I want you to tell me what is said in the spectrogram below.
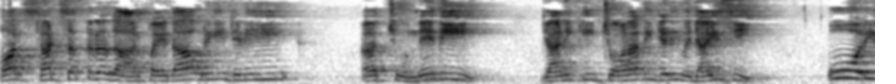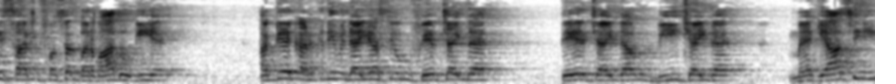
ਔਰ 60-70 ਹਜ਼ਾਰ ਰੁਪਏ ਦਾ ਉਹਦੀ ਜਿਹੜੀ ਝੋਨੇ ਦੀ, ਯਾਨੀ ਕਿ ਚੌਲਾਂ ਦੀ ਜਿਹੜੀ ਵਜਾਈ ਸੀ, ਉਹ ਉਹਦੀ ਸਾਰੀ ਫਸਲ ਬਰਬਾਦ ਹੋ ਗਈ ਹੈ। ਅੱਗੇ ਕਣਕ ਦੀ ਵਜਾਈ ਵਾਸਤੇ ਉਹਨੂੰ ਫੇਰ ਚਾਹੀਦਾ ਹੈ, ਤੇਲ ਚਾਹੀਦਾ, ਉਹਨੂੰ ਬੀਜ ਚਾਹੀਦਾ ਮੈਂ ਗਿਆ ਸੀ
